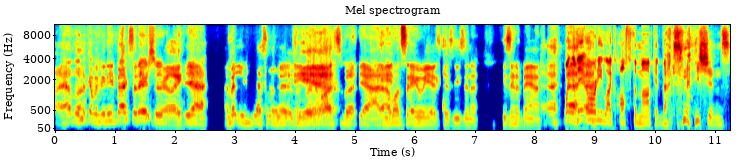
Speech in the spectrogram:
I have the hookup if you need vaccination." Really? Yeah, I bet you can guess who it is. A friend Yeah. of ours, but yeah, I, I won't say who he is because he's in a he's in a band. Wait, are they already like off the market vaccinations?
